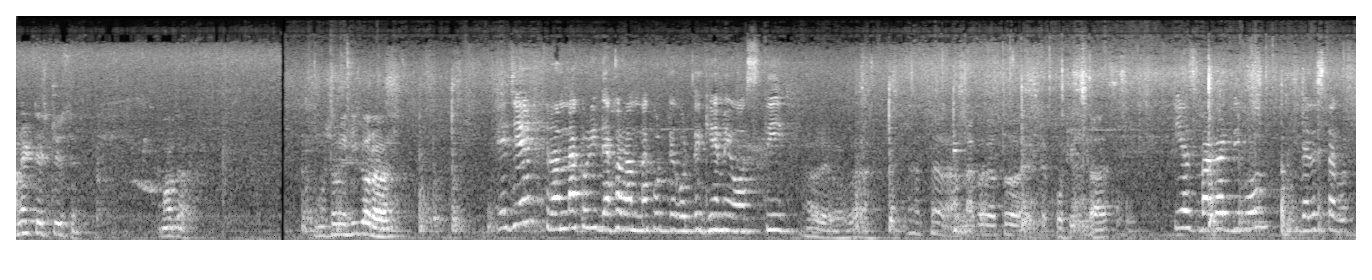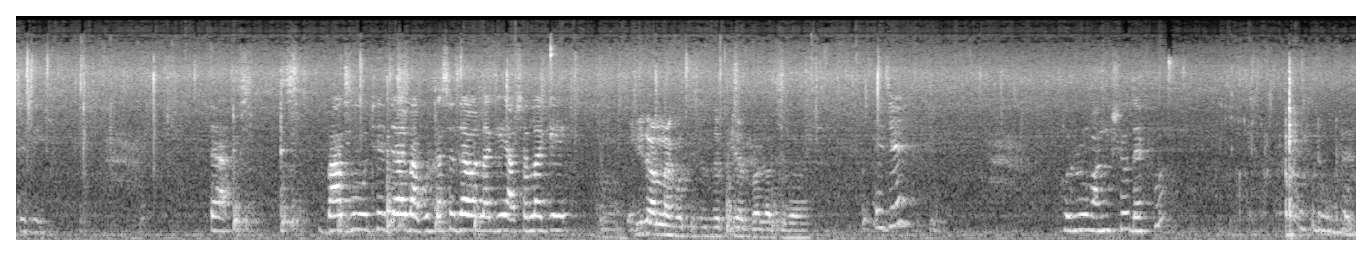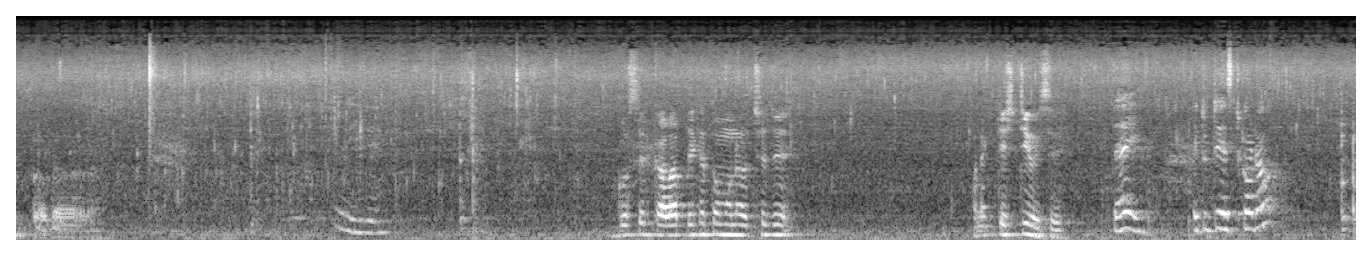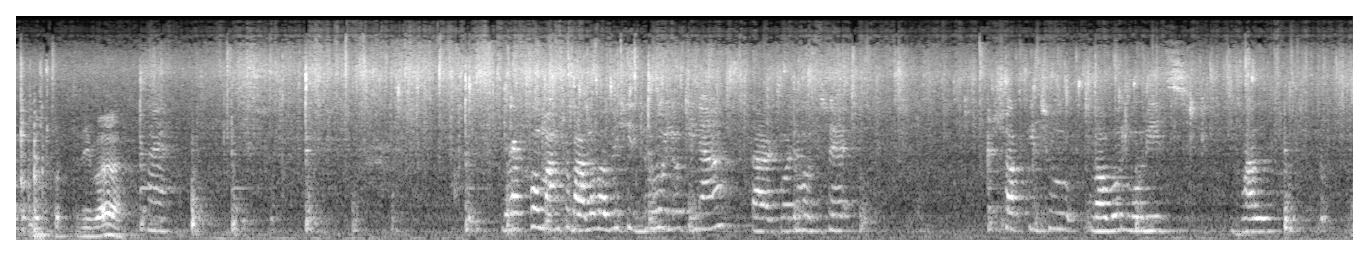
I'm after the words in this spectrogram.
অনেক টেস্টি হয়েছে। মজা। তোমার সঙ্গে কি করো? এই যে রান্না করি দেখো রান্না করতে করতে ঘেমে অস্থির আরে বাবা। আচ্ছা রান্না করা তো একটা কঠিন কাজ। পেঁয়াজ বাগার দিব ব্যবস্থা করতেছি। তা বাবু উঠে যায় বাবুর কাছে যাওয়া লাগে আসা লাগে। কি রান্না করতেছো যে পেঁয়াজ বাগার দিবা? এই যে গরুর মাংস দেখো। এই যে গোসের কালার দেখে তো মনে হচ্ছে যে অনেক টেস্টি হয়েছে। তাই? একটু টেস্ট করো। টেস্ট করতে দিবা? হ্যাঁ। দেখো মাংস ভালোভাবে সিদ্ধ হইল কিনা তারপরে হচ্ছে সব কিছু লবণ মরিচ ভালো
